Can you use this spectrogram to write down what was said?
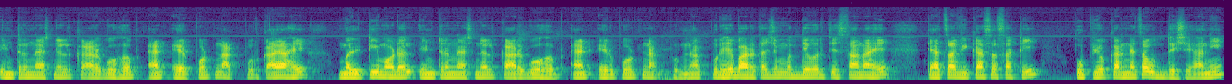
international cargo hub and airport Nagpur. काय आहे? Multi modal international cargo hub and airport Nagpur. Nagpur हे भारताचे मध्यवर्ती स्थान आहे. त्याचा विकासासाठी उपयोग करण्याचा उद्देश आहे. आणि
